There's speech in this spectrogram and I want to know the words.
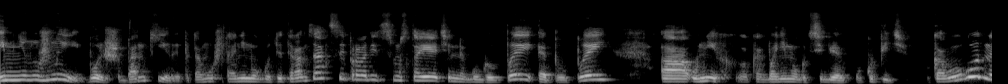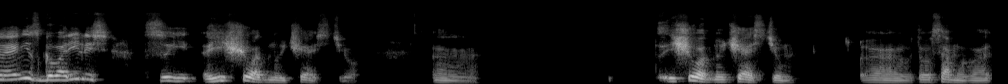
Им не нужны больше банкиры, потому что они могут и транзакции проводить самостоятельно, Google Pay, Apple Pay, а у них как бы они могут себе купить кого угодно, и они сговорились с еще одной частью, э, еще одной частью э, того самого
